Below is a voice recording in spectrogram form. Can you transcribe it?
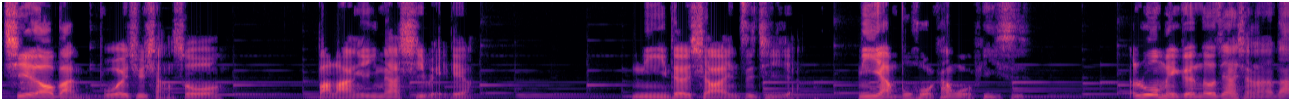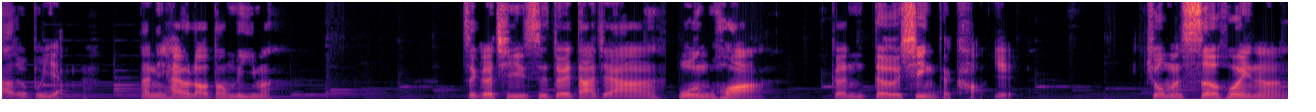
企业老板不会去想说把狼因那西北掉，你的小孩自己养，你养不活干我屁事。那如果每个人都这样想，那大家就不养了。那你还有劳动力吗？这个其实是对大家文化跟德性的考验。就我们社会呢，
